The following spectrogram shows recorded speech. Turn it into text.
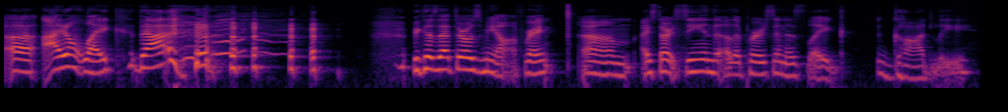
Uh, I don't like that because that throws me off, right? Um, I start seeing the other person as like godly,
